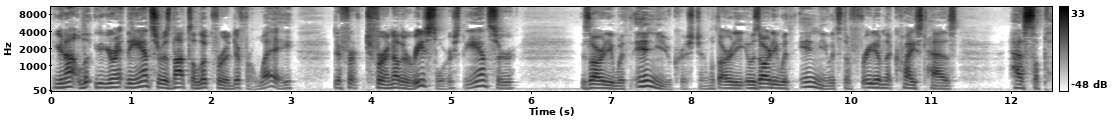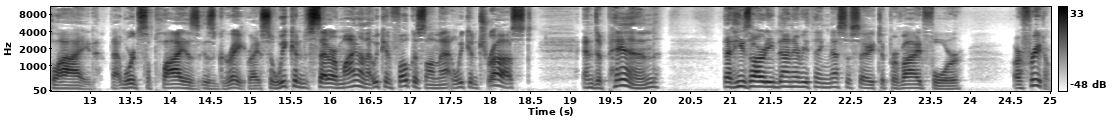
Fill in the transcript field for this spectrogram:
you're not, you're, the answer is not to look for a different way, different, for another resource. The answer is already within you, Christian. With already, it was already within you. It's the freedom that Christ has has supplied. That word supply is, is great, right? So we can set our mind on that. We can focus on that and we can trust and depend that He's already done everything necessary to provide for our freedom.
